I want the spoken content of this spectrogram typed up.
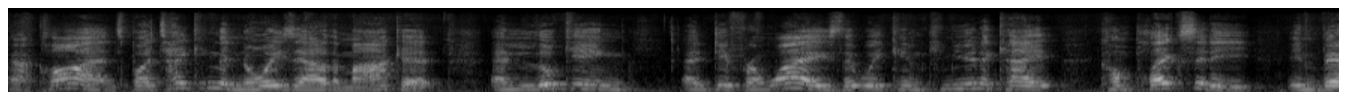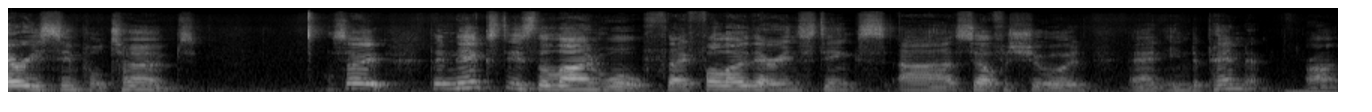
our clients by taking the noise out of the market and looking at different ways that we can communicate complexity in very simple terms. So the next is the lone wolf. They follow their instincts, uh, self assured and independent, right?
